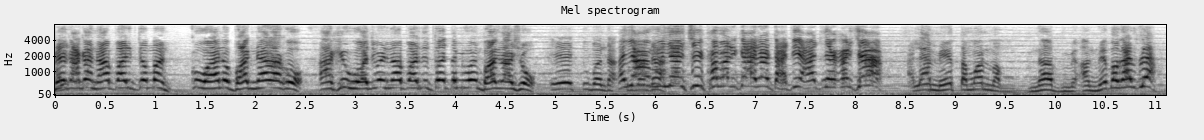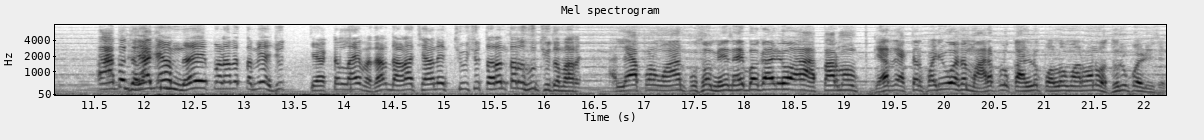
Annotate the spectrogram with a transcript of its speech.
મેં કાકા ના પાડી તમને કુવાનો ભાગ ના રાખો. આખી હોજવેડ ના પાડી તોય તમે ઓન ભાગ રાખશો. એ તું બંધા અહીંયા. મને છે ખબર કે આ દાઢી હાથ ને કરશે અલા મેં તમાર ના મેં બગાડ લ્યા આ તો જલાજી એમ નહીં પણ હવે તમે હજુ ટ્રેક્ટર લાય વધારે દાડા છે અને થયું છું તરત તરત શું થયું તમારે? અલ્યા પણ વાહન પૂછો મેં નહીં બગાડ્યો. આ અતારમાં ઘેર ટ્રેક્ટર પડ્યું હોય છે મારે પેલું કાલનું પલ્લો મારવાનું અધૂરું પડ્યું છે.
